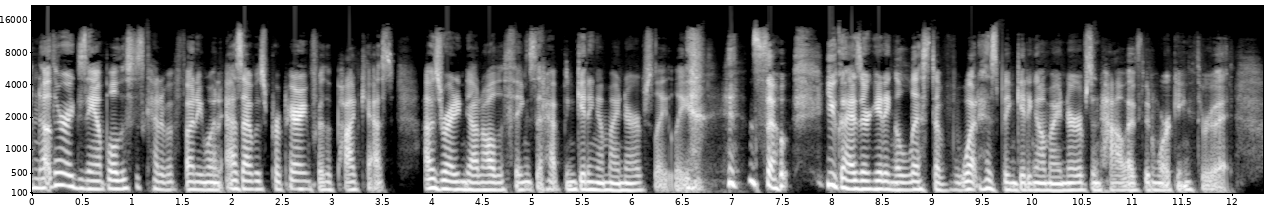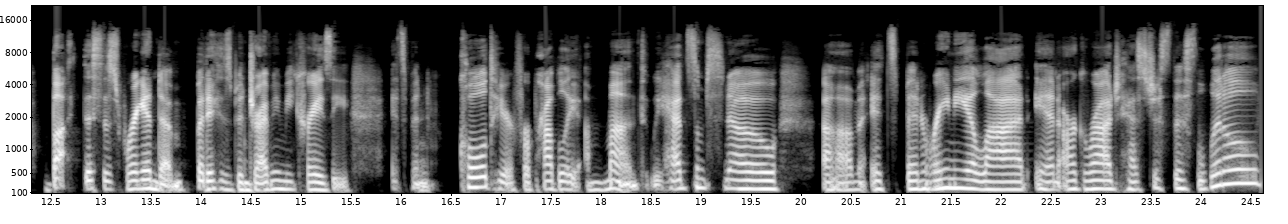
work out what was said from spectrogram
Another example, this is kind of a funny one. As I was preparing for the podcast, I was writing down all the things that have been getting on my nerves lately. so you guys are getting a list of what has been getting on my nerves and how I've been working through it. But this is random, but it has been driving me crazy. It's been cold here for probably a month. We had some snow. Um, it's been rainy a lot, and our garage has just this little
